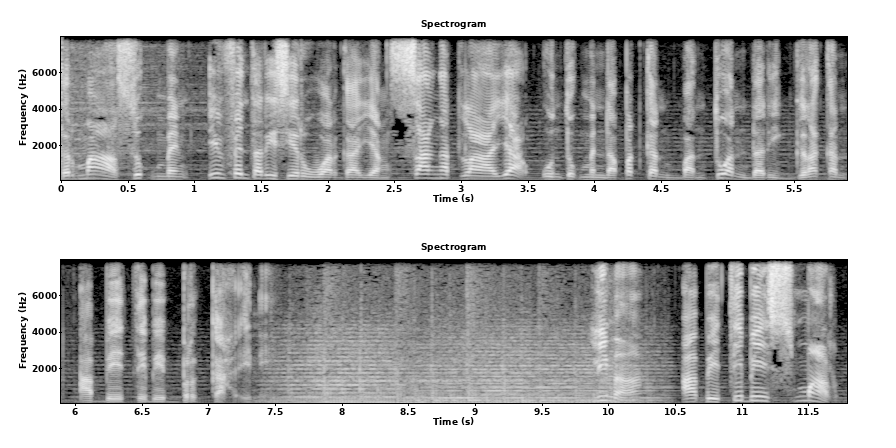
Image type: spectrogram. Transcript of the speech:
termasuk menginventarisir warga yang sangat layak untuk mendapatkan bantuan dari gerakan ABTB Berkah ini. 5. ABTB Smart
